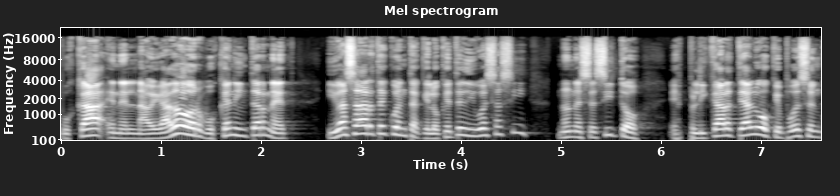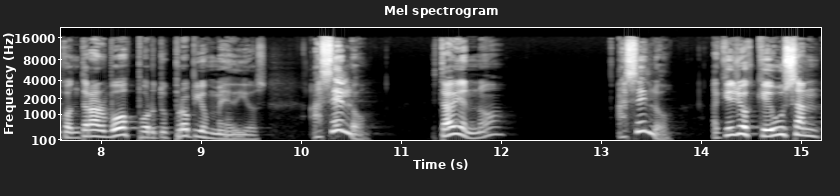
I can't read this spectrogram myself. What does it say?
Busca en el navegador, busca en internet y vas a darte cuenta que lo que te digo es así. No necesito explicarte algo que puedes encontrar vos por tus propios medios. Hacelo. Está bien, ¿no? Hacelo. Aquellos que usan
